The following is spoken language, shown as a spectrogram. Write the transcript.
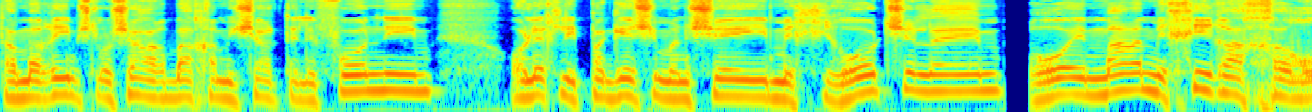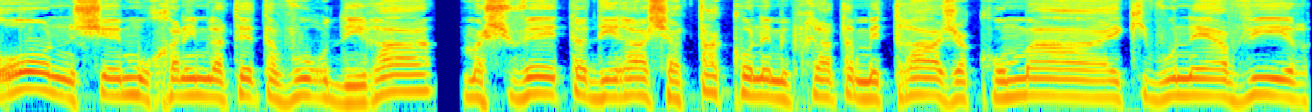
אתה מרים שלושה, ארבעה, חמישה טלפונים, הולך להיפגש עם אנשי מכירות שלהם, רואה מה המחיר האחרון שהם מוכנים לתת עבור דירה, משווה את הדירה שאתה קונה מבחינת המטראז', הקומה, כיווני אוויר,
